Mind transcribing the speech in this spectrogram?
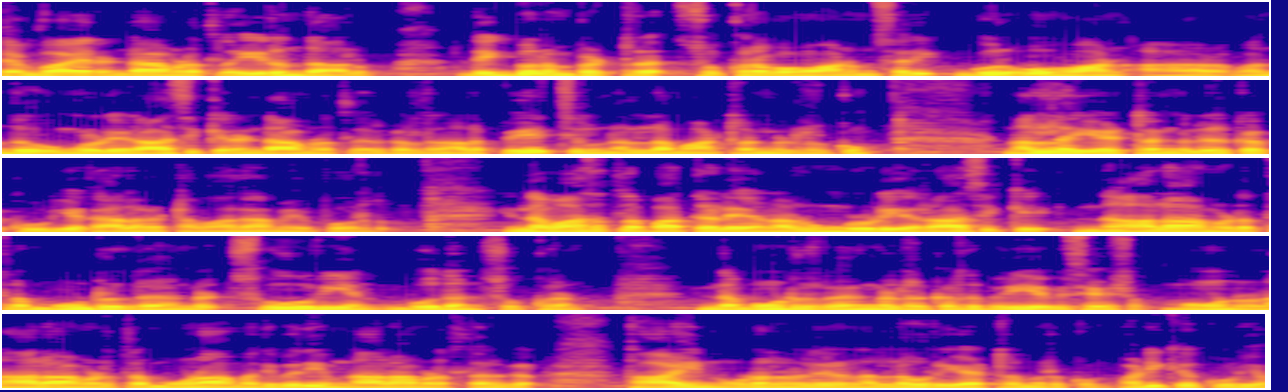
செவ்வாய் ரெண்டாம் இடத்துல இருந்தாலும் திக்பலம் பெற்ற சுக்கர பகவானும் சரி குரு பகவான் வந்து உங்களுடைய ராசிக்கு ரெண்டாம் இடத்துல இருக்கிறதுனால பேச்சில் நல்ல மாற்றங்கள் இருக்கும். நல்ல ஏற்றங்கள் இருக்கக்கூடிய காலகட்டமாக அமையப்போகிறது இந்த மாதத்தில் பார்த்தாலேயானால் உங்களுடைய ராசிக்கு நாலாம் இடத்துல மூன்று கிரகங்கள் சூரியன் புதன் சுக்கரன். இந்த மூன்று கிரகங்கள் இருக்கிறது பெரிய விசேஷம். மூணு நாலாம் இடத்துல மூணாம் அதிபதியும் நாலாம் இடத்துல இருக்கிற தாயின் உடல்நிலையில் நல்ல ஒரு ஏற்றம் இருக்கும். படிக்கக்கூடிய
